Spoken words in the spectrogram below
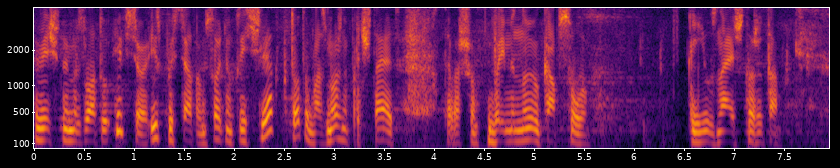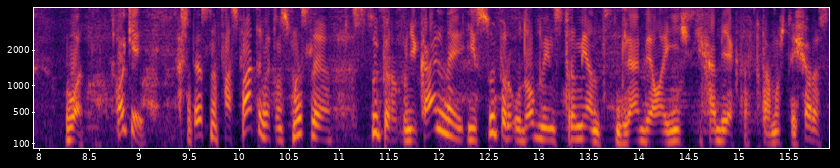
вечную мерзлоту, и все. И спустя там, сотню тысяч лет кто-то, возможно, прочитает вашу временную капсулу и узнает, что же там. Вот, окей. Соответственно, фосфаты в этом смысле супер уникальный и супер удобный инструмент для биологических объектов, потому что, еще раз,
